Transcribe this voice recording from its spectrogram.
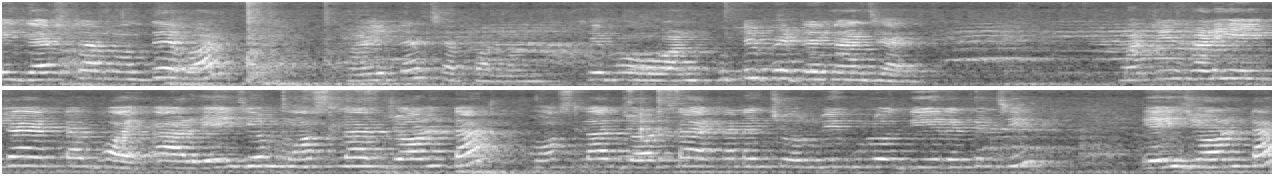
এই গ্যাসটার মধ্যে এবার হাঁড়িটা চাপালাম হে ভগবান ফুটে ফেটে না যায়। মাটির হাঁড়ি এইটা একটা ভয়। আর এই যে মশলার জলটা মশলার জলটা এখানে চর্বিগুলো দিয়ে রেখেছি। এই জলটা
